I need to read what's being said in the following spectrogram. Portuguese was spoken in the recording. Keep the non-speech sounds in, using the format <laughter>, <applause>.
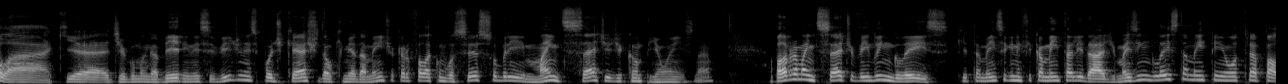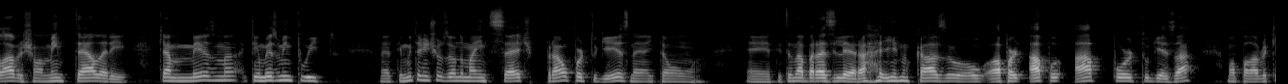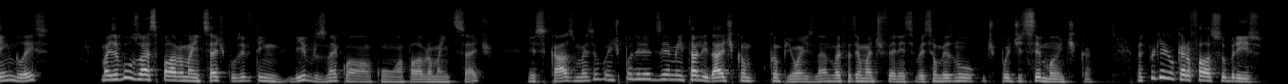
Olá, aqui é Diego Mangabeira e nesse vídeo, nesse podcast da Alquimia da Mente, eu quero falar com você sobre mindset de campeões, né? A palavra mindset vem do inglês, que também significa mentalidade, mas em inglês também tem outra palavra, chama mentality, que é a mesma, tem o mesmo intuito. Né? Tem muita gente usando mindset para o português, né? Então, é, tentando abrasileirar <laughs> aí, no caso, aportuguesar uma palavra que é em inglês. Mas eu vou usar essa palavra mindset, inclusive tem livros né, com, a, com a palavra mindset nesse caso, mas a gente poderia dizer mentalidade de campeões, né? Não vai fazer uma diferença, vai ser o mesmo tipo de semântica. Mas por que eu quero falar sobre isso?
